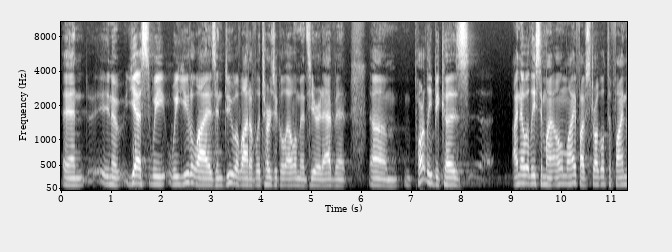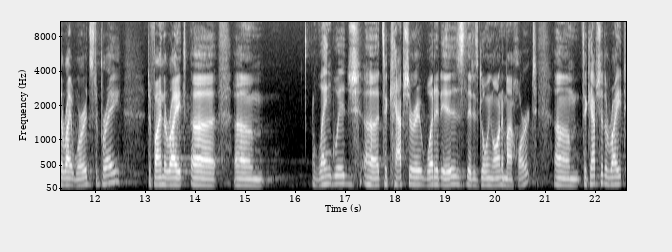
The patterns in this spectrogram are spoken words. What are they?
and, you know, yes, we, we utilize and do a lot of liturgical elements here at Advent, um, partly because I know, at least in my own life, I've struggled to find the right words to pray, to find the right. Uh, um, language uh, to capture what it is that is going on in my heart, um, to capture the right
